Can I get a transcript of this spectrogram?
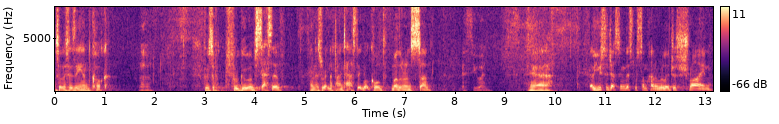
So this is Ian Cooke, Hello. who's a fogou obsessive and has written a fantastic book called Mother and Son. S-U-N. Yeah. Are you suggesting this was some kind of religious shrine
